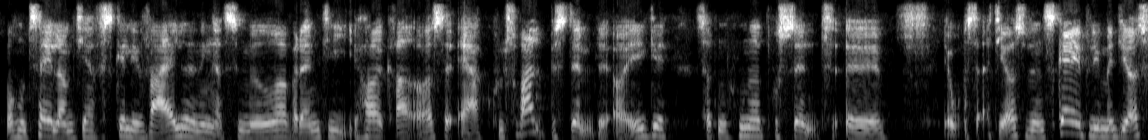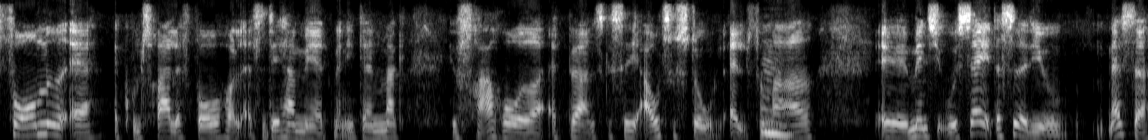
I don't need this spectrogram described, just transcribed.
hvor hun taler om de her forskellige vejledninger til mødre, hvordan de i høj grad også er kulturelt bestemte, og ikke sådan 100 procent, øh, jo, altså, de er også videnskabelige, men de er også formet af, af kulturelle forhold, altså det her med, at man i Danmark jo fraråder, at børn skal sidde i autostol alt for mm. meget, øh, mens i USA, der sidder de jo masser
